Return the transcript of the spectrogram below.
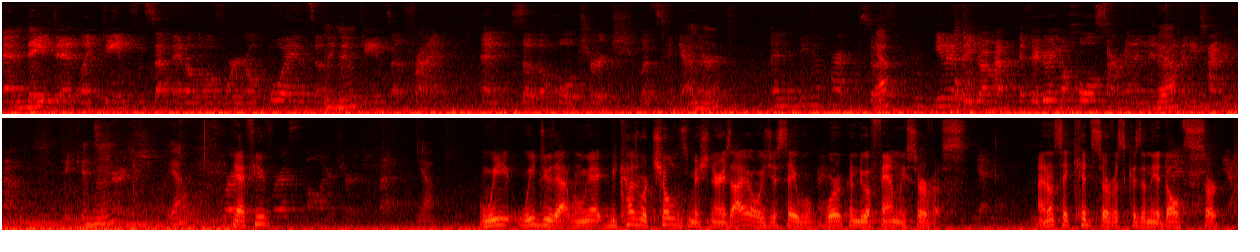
and they did like games and stuff. They had a little four-year-old boy, and so they Mhm. did games up front, and so the whole church was together and being a part. So Yeah. even if they don't have, if they're doing the whole sermon and they don't Yeah. have any time to come to kids Mhm. church, Yeah. we're, Yeah, if you've- we're a smaller church, but. Yeah. We, we do that when we, because we're children's missionaries, I always just say we're, we're going to do a family service. Yeah. I don't say kids service because then the adults are Yeah.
